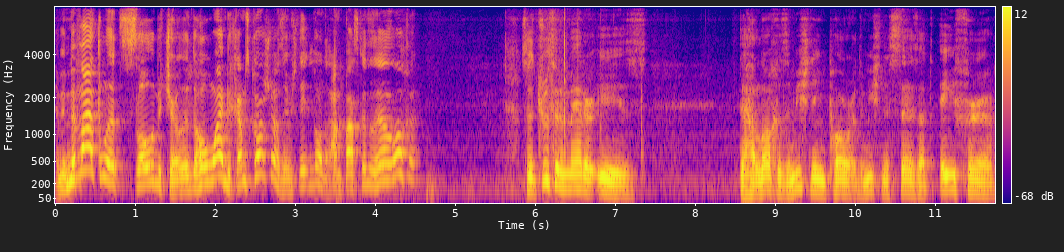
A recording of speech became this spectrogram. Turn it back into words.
and be mevatel it slowly but surely, the whole wine becomes kosher. So the truth of the matter is, the halach is a Mishnah in Torah. The Mishnah says that Efer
